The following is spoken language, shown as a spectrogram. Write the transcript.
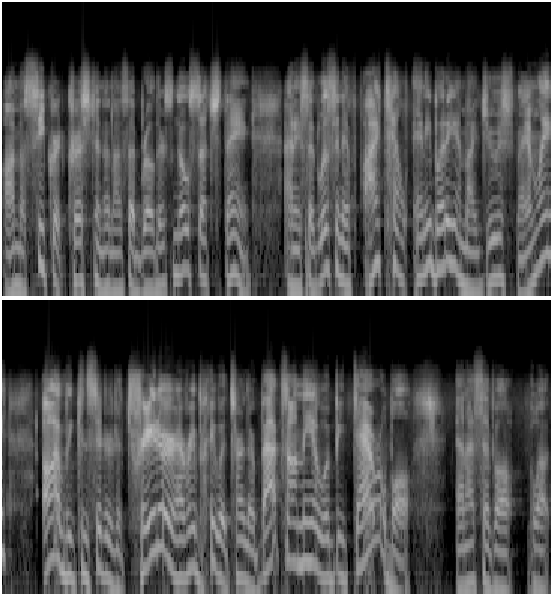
I'm a secret Christian. And I said, Bro, there's no such thing. And he said, Listen, if I tell anybody in my Jewish family, oh, I'd be considered a traitor. Everybody would turn their backs on me. It would be terrible. And I said, Well, well,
